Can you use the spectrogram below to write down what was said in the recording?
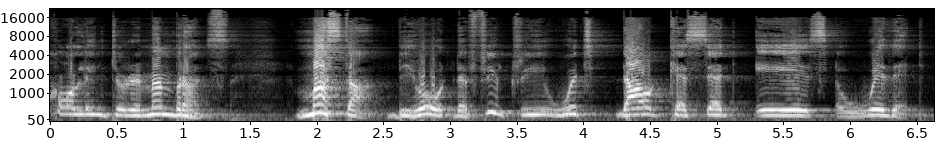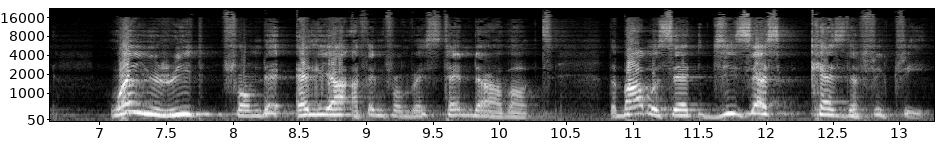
calling to remembrance, Master, behold, the fig tree which thou cursed is withered. When you read from the earlier, I think from verse 10 thereabout, the Bible said Jesus cursed the fig tree.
